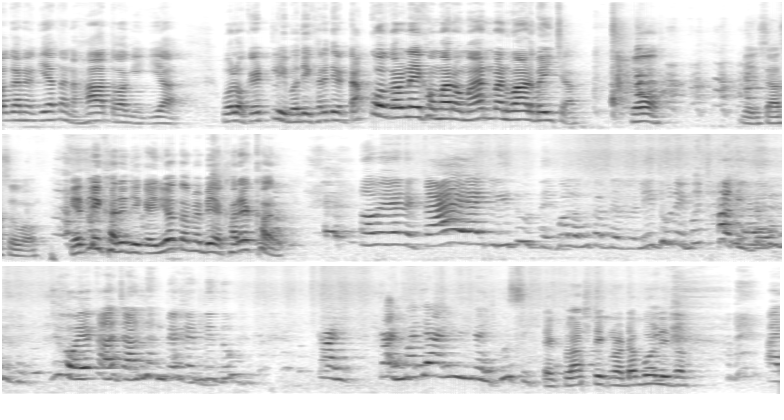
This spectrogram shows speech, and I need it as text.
વાગ્યાના ગયા હતા ને હાથ વાગી ગયા. બોલો કેટલી બધી ખરીદી? ટક્કો કરી નાખ્યો મારો માન માન વાળ બૈચા. જો બે સાસુ વહુ કેટલી ખરીદી કરી હો તમે બે ખરેખર? હવે એને કાંઈ લીધું જ નહીં. બોલો હું તમને લીધું નહીં બતાવી દઉં. જો એક આ ચાંદન પેકેટ લીધું. કાંઈ કાંઈ મજા આવી નહીં ખુશી. એક પ્લાસ્ટિકનો ડબ્બો લીધો. આ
